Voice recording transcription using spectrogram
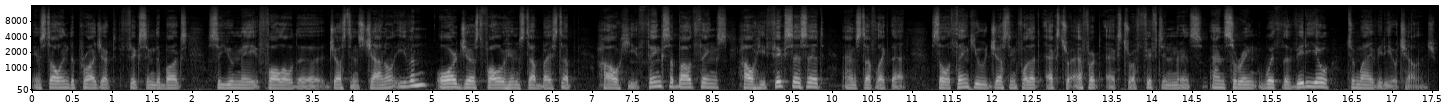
installing the project, fixing the bugs. So you may follow the Justin's channel even, or just follow him step by step, how he thinks about things, how he fixes it, and stuff like that. So thank you Justin for that extra effort, extra 15 minutes answering with the video to my video challenge.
